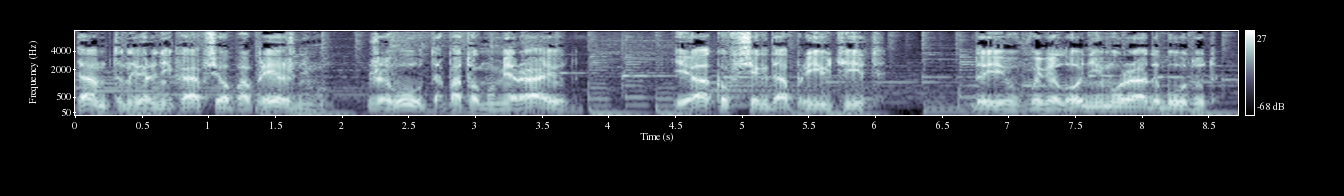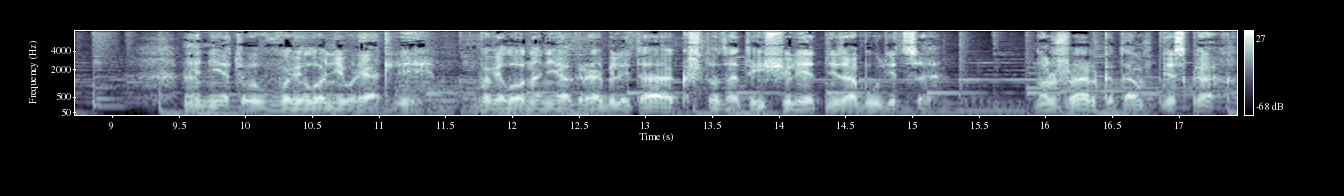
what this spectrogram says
там-то наверняка все по-прежнему Живут, а потом умирают Яков всегда приютит Да и в Вавилоне ему рады будут А нет, в Вавилоне вряд ли Вавилон они ограбили так, что за тысячу лет не забудется. Но жарко там в песках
